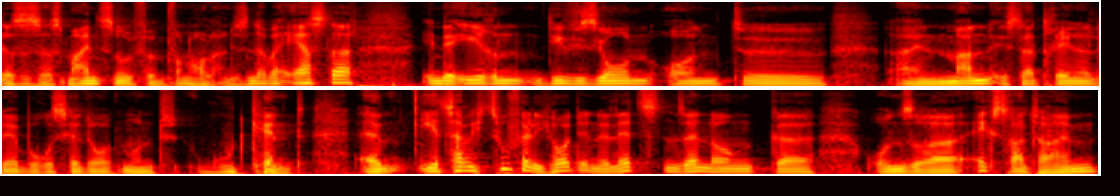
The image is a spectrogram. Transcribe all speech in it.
das ist das Mainz 05 von Holland. Die sind aber Erster in der Ehrendivision und äh, ein Mann ist da Trainer, der Borussia Dortmund gut kennt. Ähm, jetzt habe ich zufällig heute in der letzten Sendung äh, unserer Extra-Time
